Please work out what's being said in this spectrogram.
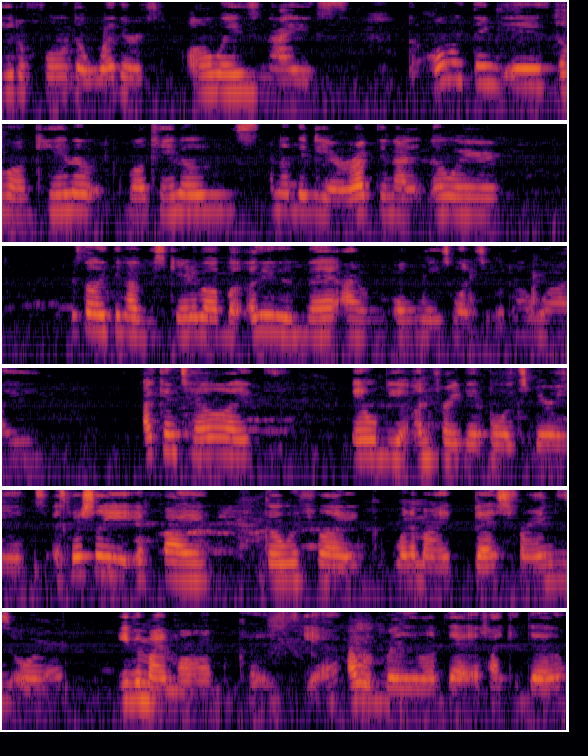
beautiful. The weather is always nice. The only thing is the volcano volcanoes. I know they be erupting out of nowhere. That's the only thing I'd be scared about. But other than that, I always wanted to go to Hawaii. I can tell like it will be an unforgettable experience, especially if I go with like one of my best friends or even my mom. Because yeah, I would really love that if I could go.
